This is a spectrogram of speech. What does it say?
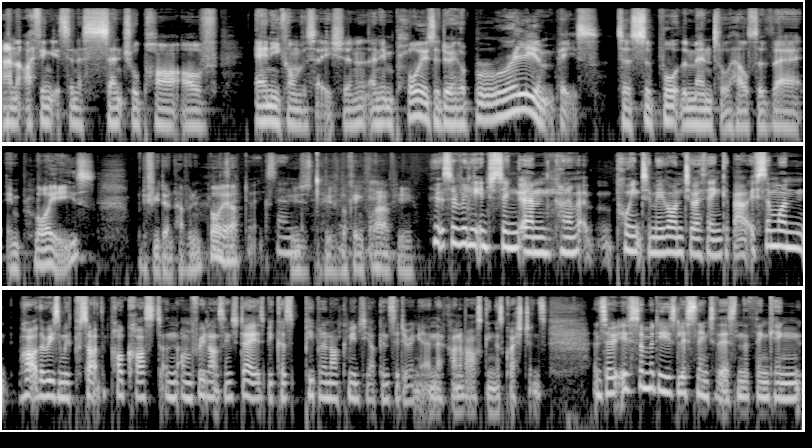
And I think it's an essential part of any conversation. And employers are doing a brilliant piece to support the mental health of their employees. But if you don't have an employer who's, who's looking for you, It's a really interesting um, kind of point to move on to, I think, about if someone, part of the reason we started the podcast on, on freelancing today is because people in our community are considering it and they're kind of asking us questions. And so if somebody is listening to this and they're thinking,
